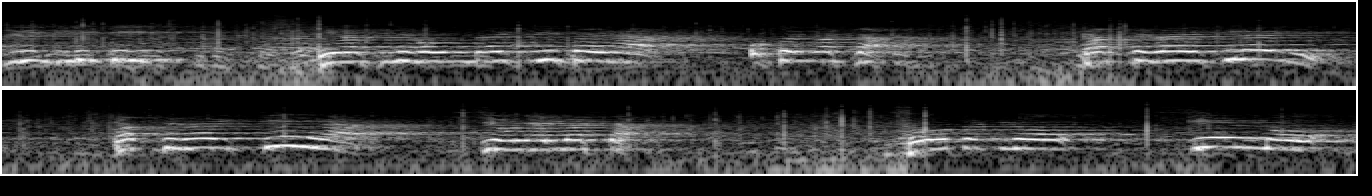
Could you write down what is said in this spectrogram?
11日東日本大震災が襲いました。かつてない被害にかつてない支援が必要でありました。その時の支援の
